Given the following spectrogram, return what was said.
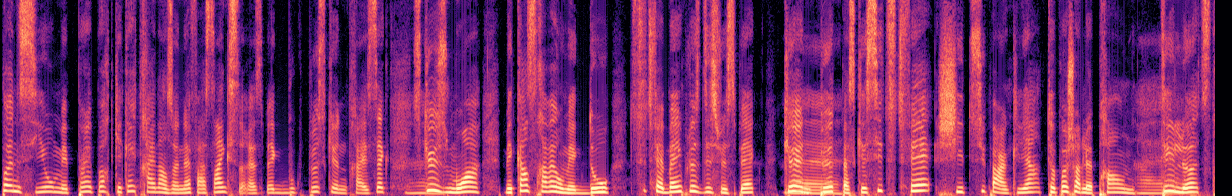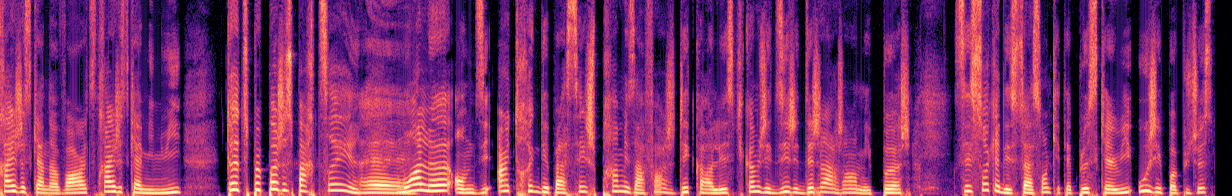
pas une CEO, mais peu importe, quelqu'un qui travaille dans un 9 à 5 qui se respecte beaucoup plus qu'une traite sexe. Excuse-moi, mais quand tu travailles au McDo, tu te fais bien plus disrespect qu'une Ouais. pute parce que si tu te fais chier dessus par un client, t'as pas le choix de le prendre. Ouais. T'es là, tu travailles jusqu'à 9 h, tu travailles jusqu'à minuit. Tu peux pas juste partir. Moi, là, on me dit un truc dépassé, je prends mes affaires, je décalisse. Puis comme j'ai dit, j'ai déjà l'argent dans mes poches. C'est sûr qu'il y a des situations qui étaient plus scary où j'ai pas pu juste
